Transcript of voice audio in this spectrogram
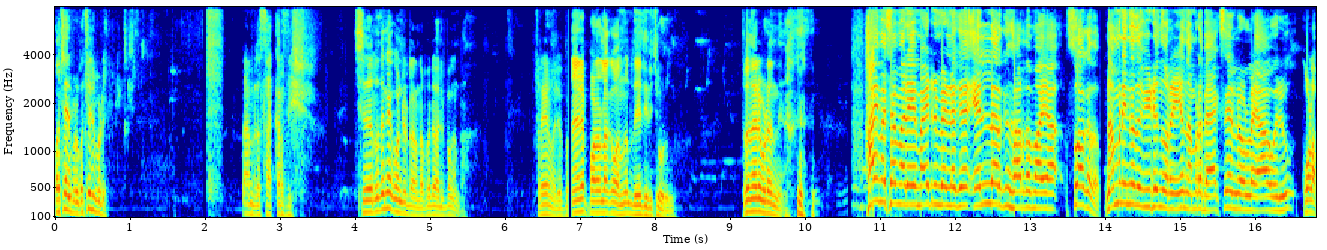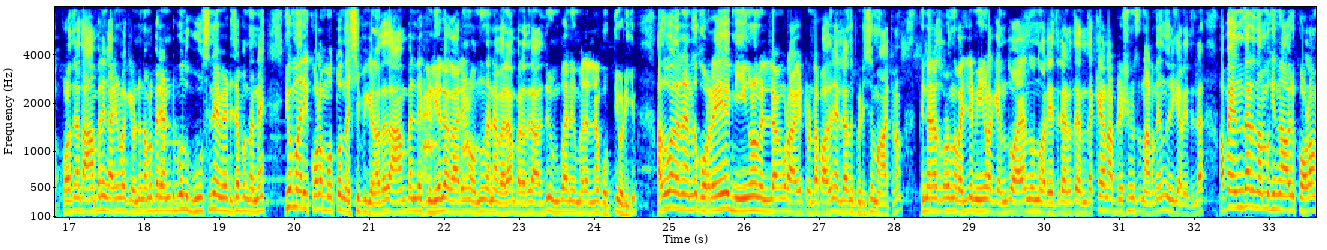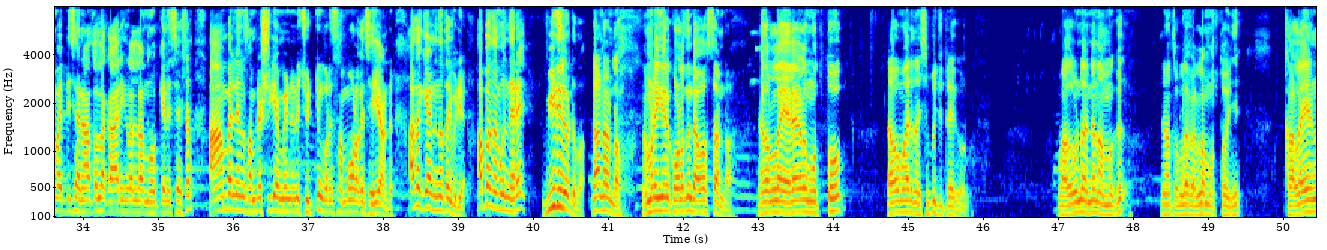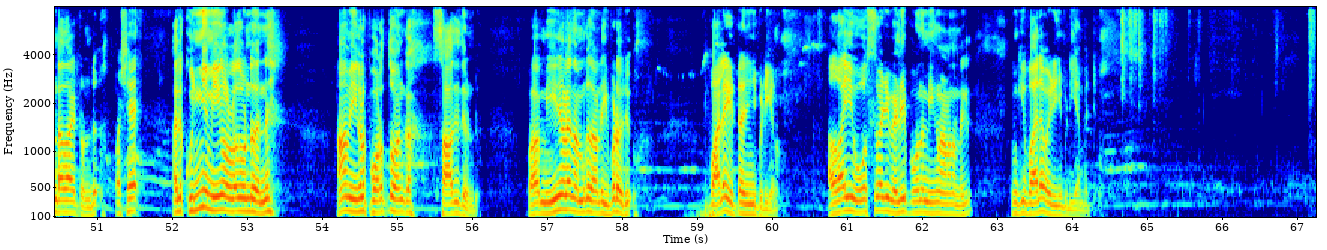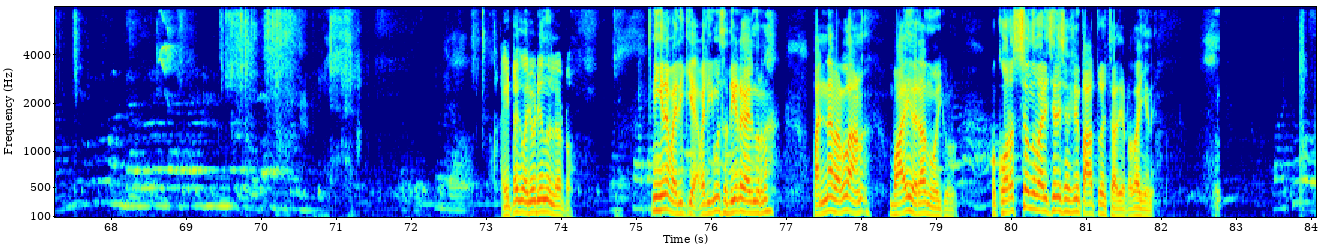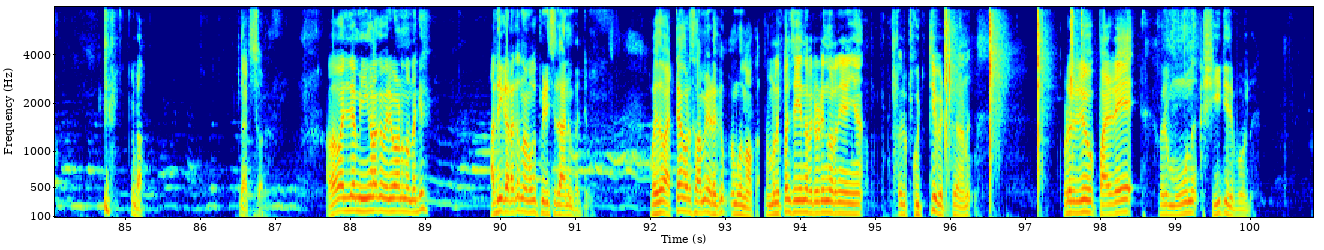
കൊച്ചരിപ്പിട് കൊച്ചരിപ്പിട് താന്റെ sucker fish ചെറുതിനെ കൊണ്ടിട്ടുണ്ട് അപ്പോൾ ഒരു വലിപ്പം കണ്ടോ? ഇത്രയും വലിപ്പം. നേരെ പടകളൊക്കെ വന്നിട്ട് ദേ തിരിച്ചു കൊടുക്കും. ഇത്ര നേരം ഇവിടെ തന്നെയാണ് ഹായ് മച്ചാമാരെ മൈഡൻ വെള്ളക്ക് എല്ലാവർക്കും ഹാർദമായ സ്വാഗതം. നമ്മൾ ഇന്നത്തെ വീഡിയോ എന്ന് പറഞ്ഞു കഴിഞ്ഞാൽ നമ്മുടെ ബാക്ക് സൈഡിലുള്ള ആ ഒരു കുളം കുളത്തിനകത്ത് ആമ്പലും കാര്യങ്ങളൊക്കെ ഉണ്ട്. നമ്മളിപ്പോൾ രണ്ട് മൂന്ന് ഗൂസിനെ മേടിച്ചപ്പോൾ തന്നെ ഇവന്മാർ ഈ കുളം മൊത്തം നശിപ്പിക്കണം അതായത് ആമ്പലിന്റെ കിളിയിലോ കാര്യങ്ങളോ ഒന്നും തന്നെ വരാൻ പറ്റത്തില്ല. അതിന് മുമ്പ് തന്നെ ഇവന്മാരെല്ലാം കൊത്തി ഒടിക്കും. അതുപോലെ തന്നെ അതിനകത്ത് കുറേ മീനുകളും എല്ലാം കൂടെ ആയിട്ടുണ്ട്. അപ്പോൾ അതിനെല്ലാം ഒന്ന് പിടിച്ച് മാറ്റണം. പിന്നെ അതിനകത്ത് കുറഞ്ഞ വലിയ മീനുകളൊക്കെ എന്തോ ആയെന്നൊന്നും അറിയത്തില്ല. അതിനകത്ത് എന്തൊക്കെയാണ് അപ്ഡേഷൻസ് നടന്നതെന്ന് എനിക്കറിയത്തില്ല. അപ്പോൾ എന്തായാലും നമുക്ക് ഇന്ന് ആ ഒരു കുളം വറ്റിച്ച് അതിനകത്തുള്ള കാര്യങ്ങളെല്ലാം നോക്കിയതിന് ശേഷം ആമ്പലിനെ സംരക്ഷിക്കാൻ വേണ്ടിയാണ് ചുറ്റും കുറച്ച് സംഭവങ്ങളൊക്കെ ചെയ്യാറുണ്ട് അതൊക്കെയാണ് ഇന്നത്തെ വീഡിയോ അപ്പോൾ നമുക്ക് നേരെ വീഡിയോയിലോട്ട് പോകാം. ഇതാണ്ടോ നമ്മുടെ ഈ ഒരു കുളത്തിന്റെ അവസ്ഥ ഉണ്ടോ അതുള്ള ഇലകൾ മൊത്തവും ലവന്മാർ നശിപ്പിച്ചിട്ടേക്കാണ് അപ്പോൾ അതുകൊണ്ട് തന്നെ നമുക്ക് ഇതിനകത്തുള്ള വെള്ളം മൊത്തം ഇഞ്ഞ് കളയേണ്ടതായിട്ടുണ്ട്. പക്ഷേ അതിൽ കുഞ്ഞു മീനുള്ളത് കൊണ്ട് തന്നെ ആ മീനുകൾ പുറത്തു പോകാൻ സാധ്യതയുണ്ട്. അപ്പോൾ ആ മീനുകളെ നമുക്ക് ദാണ്ട് ഇവിടെ ഒരു വലയിട്ട് അഞ്ഞ് പിടിക്കണം. അഥവാ ഈ ഓസ് വഴി വെളിയിൽ പോകുന്ന മീനുകളാണെന്നുണ്ടെങ്കിൽ നമുക്ക് ഈ വല വഴിഞ്ഞ് പിടിക്കാൻ പറ്റും. ഹൈടെക് പരിപാടിയൊന്നും ഇല്ല കേട്ടോ. ഇനി ഇങ്ങനെ വലിക്കുക. വലിക്കുമ്പോൾ ശ്രദ്ധിക്കേണ്ട കാര്യം എന്ന് പറഞ്ഞാൽ പന്ന വെള്ളമാണ് വായി വരാൻ നോക്കിക്കോളും. അപ്പോൾ കുറച്ചൊന്ന് വലിച്ചതിന് ശേഷം താത്ത് വെച്ചാൽ മതി കേട്ടോ. അതാ ഇങ്ങനെ. ഉണ്ടോ ദാറ്റ്സ് ഓൾ വലിയ മീനുകളൊക്കെ വരുവാണെന്നുണ്ടെങ്കിൽ അതിൽ കിടക്കും നമുക്ക് പിടിച്ചിടാനും പറ്റും. അപ്പോൾ ഇത് വറ്റാൻ കുറച്ച് സമയം എടുക്കും. നമുക്ക് നോക്കാം. നമ്മളിപ്പം ചെയ്യുന്ന പരിപാടി എന്ന് പറഞ്ഞു കഴിഞ്ഞാൽ ഒരു കുറ്റി വെട്ടുകയാണ്. ഇവിടെ ഒരു പഴയ ഒരു മൂന്ന് ഷീറ്റ് ഇരിപ്പുണ്ട്.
